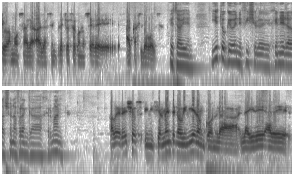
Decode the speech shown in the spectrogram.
llevamos a, las empresas a conocer eh, a Casilo Bolsa. Está bien. ¿Y esto qué beneficio le genera a la zona franca, Germán? A ver, ellos inicialmente no vinieron con la, idea de,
